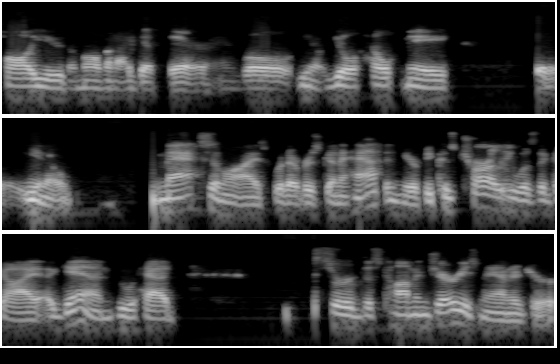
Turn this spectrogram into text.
call you the moment I get there. And we'll, you know, you'll help me, you know, maximize whatever's going to happen here because Charlie was the guy, again, who had served as Tom and Jerry's manager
